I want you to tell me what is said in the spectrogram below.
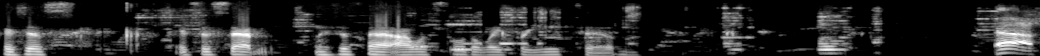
It's just, it's just that, it's just that I was told to wait for you two. Oh.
